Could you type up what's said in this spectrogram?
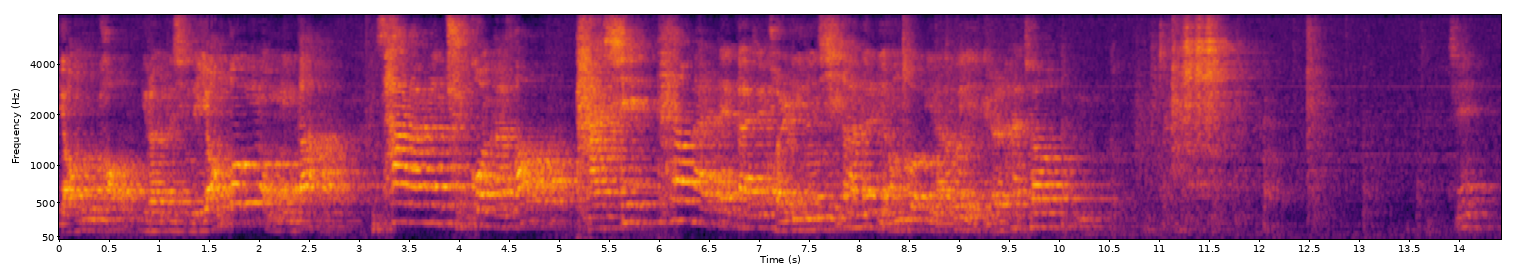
영겁 이런 뜻인데 영겁이 뭡니까? 사람이 죽고 나서 다시 태어날 때까지 걸리는 시간을 영겁이라고 얘기를 하죠. 음. 그치? 음.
